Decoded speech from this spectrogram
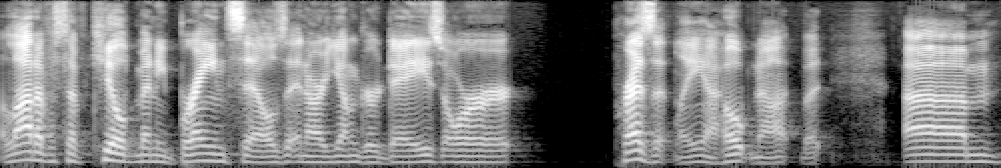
a lot of us have killed many brain cells in our younger days or presently. I hope not, but um,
